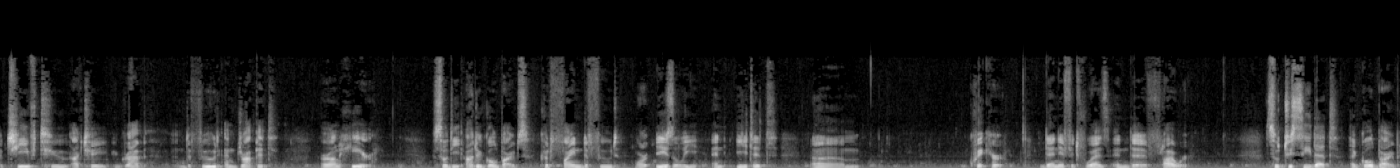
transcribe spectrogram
achieved to actually grab the food and drop it around here. So the other gold barbs could find the food more easily and eat it um, quicker than if it was in the flower. So to see that a gold barb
